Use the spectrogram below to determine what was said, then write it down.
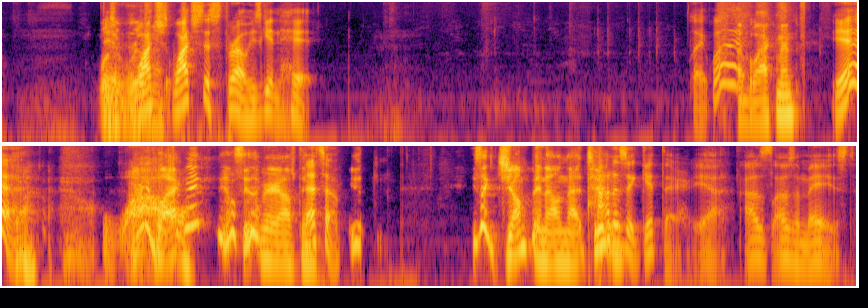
Was Dude, really watch nice? watch this throw. He's getting hit. Like what? A Blackman. Yeah. yeah. Wow. Blackman? You don't see that very often. That's a. He's, he's, like jumping on that too. How does it get there? Yeah, I was I was amazed.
